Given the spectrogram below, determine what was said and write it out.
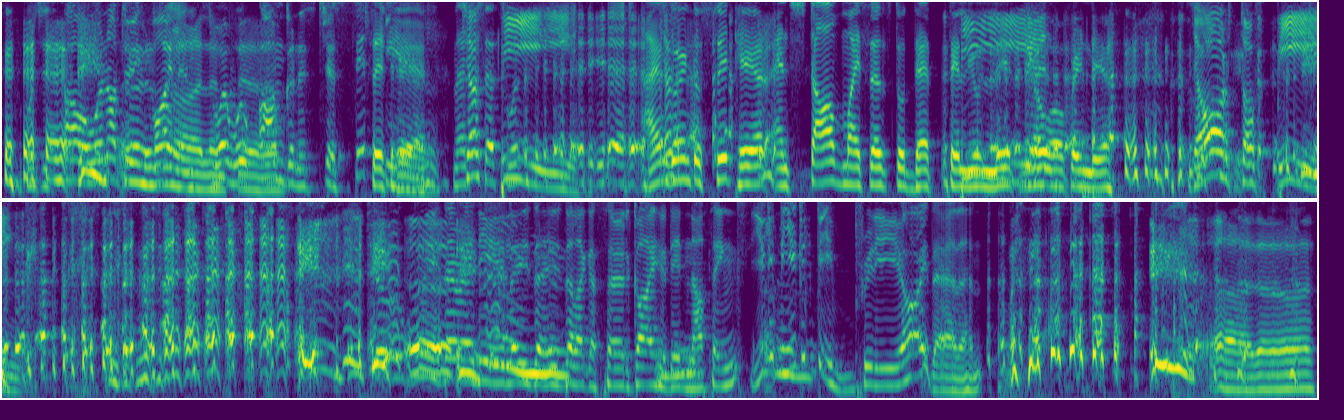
which is oh we're not doing violence. We're, we're, yeah. I'm gonna just sit, Sit here. here. That's, Just what- be. yeah. I'm just- going to sit here and starve myself to death till you let go of India. The art of being. So is there any? Is there, is there like a third guy who did nothing? You can you can be pretty high there then. uh, the-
